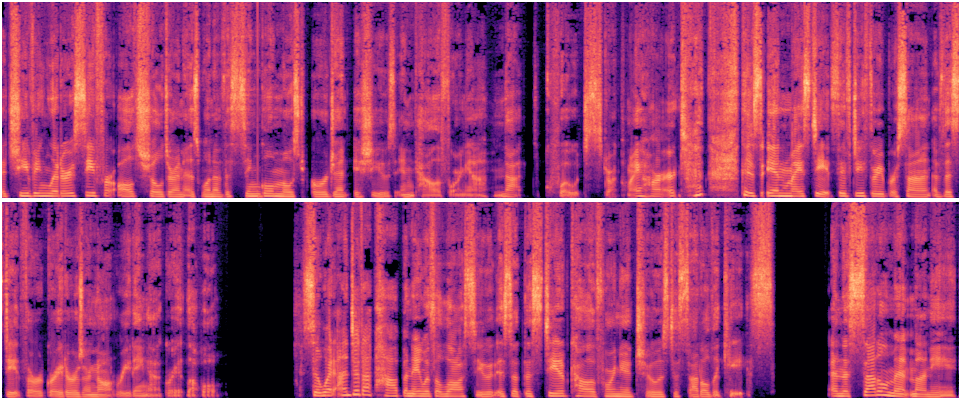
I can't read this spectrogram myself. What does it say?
Achieving literacy for all children is one of the single most urgent issues in California. And that quote struck my heart because in my state, 53% of the state third graders are not reading at grade level. So what ended up happening with the lawsuit is that the state of California chose to settle the case. And the settlement money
